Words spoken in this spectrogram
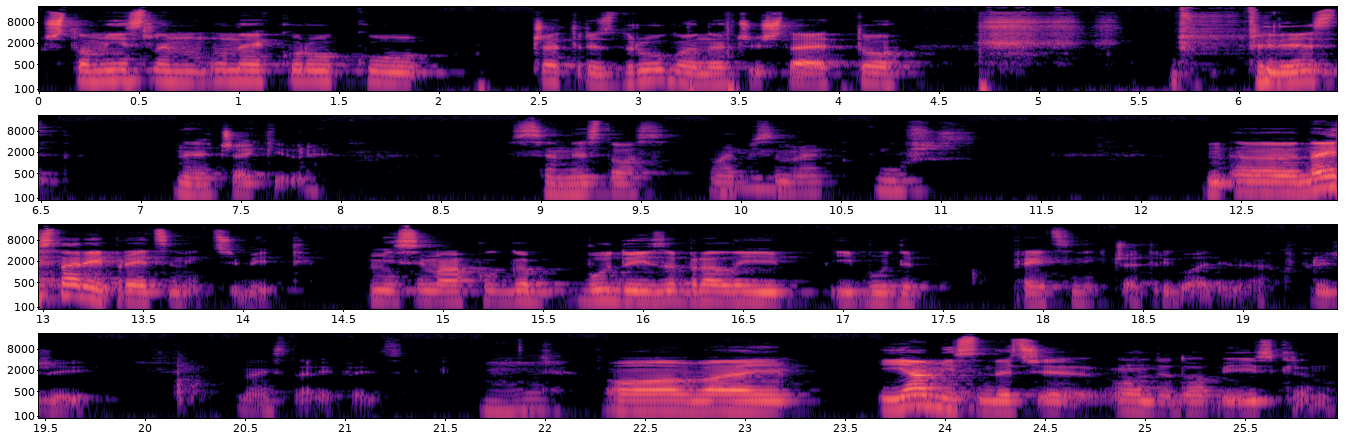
što mislim u neku ruku 42. znači šta je to 50 ne čekaj bre 78 lepo sam rekao užas e, najstariji predsjednik će biti mislim ako ga budu izabrali i bude predsjednik 4 godine ako preživi najstariji predsjednik ovaj i ja mislim da će onda dobije iskreno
